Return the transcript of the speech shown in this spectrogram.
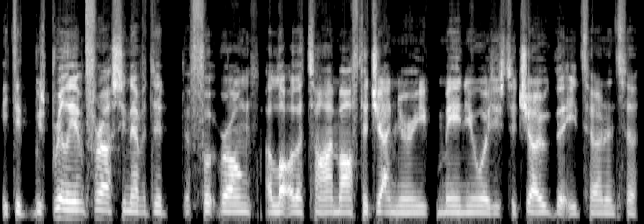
He did was brilliant for us. He never did a foot wrong a lot of the time. After January, me and you always used to joke that he'd turn into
